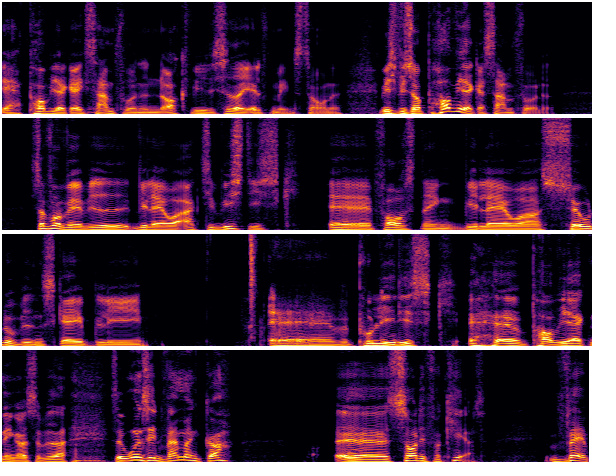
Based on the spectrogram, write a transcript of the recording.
ja, påvirker ikke samfundet nok. Vi sidder i elfenbenstårnet. Hvis vi så påvirker samfundet, så får vi at vide, at vi laver aktivistisk øh, forskning, vi laver pseudovidenskabelig øh, politisk øh, påvirkning osv. Så, så uanset hvad man gør, øh, så er det forkert. Hvad,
